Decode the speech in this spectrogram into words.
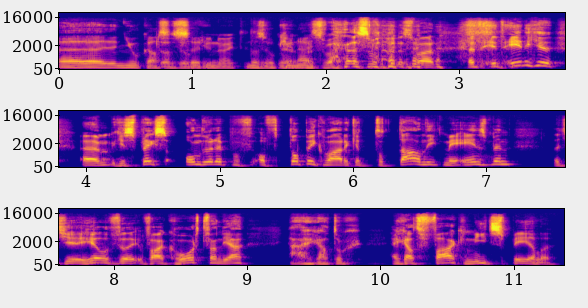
Eh, Newcastle. Dat is ook. United. Dat is ook Ja, dat United. is waar. Dat is waar, dat is waar. Het, het enige ehm, gespreksonderwerp of, of topic waar ik het totaal niet mee eens ben, dat je heel veel, vaak hoort van ja, ja, hij, gaat toch, hij gaat vaak niet spelen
